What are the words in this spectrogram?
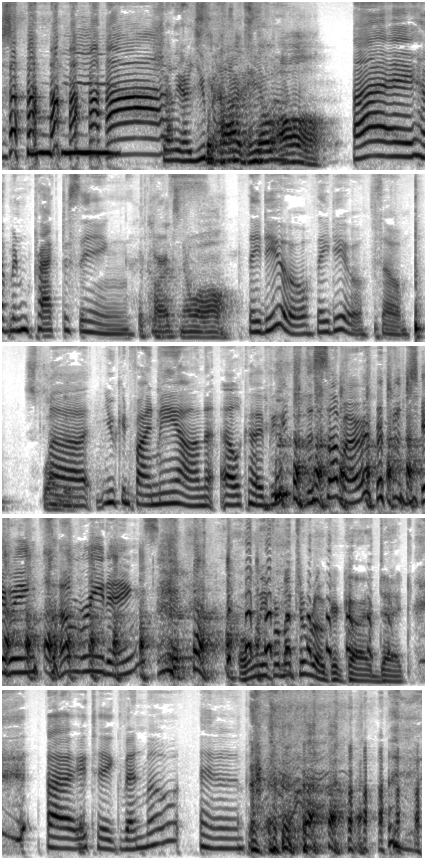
Spooky. Shelly, are you the Madame cards know all. I have been practicing. The cards know all. They do. They do. So Splendid. Uh, you can find me on Alki Beach this summer doing some readings. Only from a Tarokka card deck. I take Venmo and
